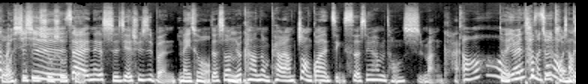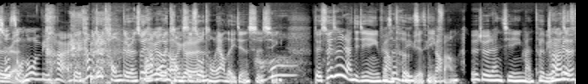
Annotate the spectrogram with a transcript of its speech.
多，稀稀疏疏，在，那个时节去日本没错的时候，你就嗯看到那种漂亮壮观的景色，是因为他们同时满开哦。对因为他们就是同个人说怎么那么厉害？对他们就是同个人，所以 他们会同时做同样的一件事情。哦对，所以这是染井吉野樱非常特别的地方，就觉得染井吉野樱蛮特别，它是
